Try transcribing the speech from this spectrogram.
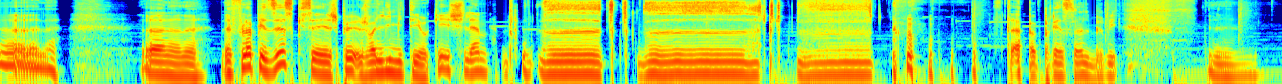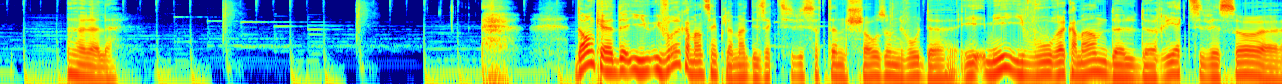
oh là là. Oh là là. Le floppy disk, c'est, je, peux, je vais l'imiter, ok? L'aime. C'était à peu près ça le bruit. Oh là là. Donc, euh, il, vous recommande simplement de désactiver certaines choses au niveau de. mais il vous recommande de, réactiver ça. Euh,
